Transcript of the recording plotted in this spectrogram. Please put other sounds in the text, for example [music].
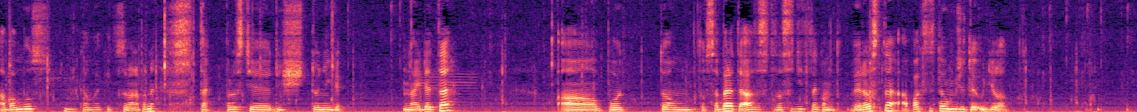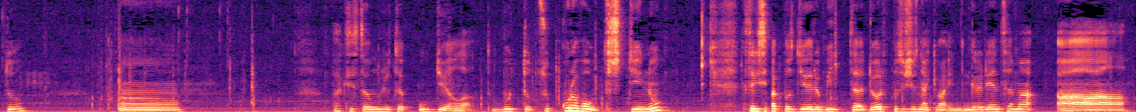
a bambus, říkám, jaký to zrovna napadne, tak prostě, když to někde najdete a potom to seberete a zase to zasadíte, tak vám to vyroste a pak si z toho můžete udělat tu uh, pak si z toho můžete udělat buď to cukrovou třtinu, který si pak později vyrobíte dort, protože s nějakýma ingrediencema a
